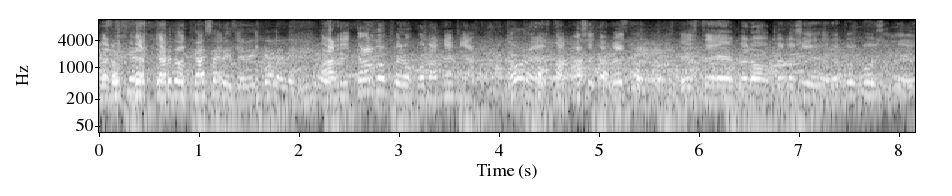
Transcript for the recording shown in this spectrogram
Pero- a Ricardo Cázares de Venga la Alegría. a Ricardo, pero con anemia, ¿no? Este, básicamente, este, pero, pero sí, de todos modos eh,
